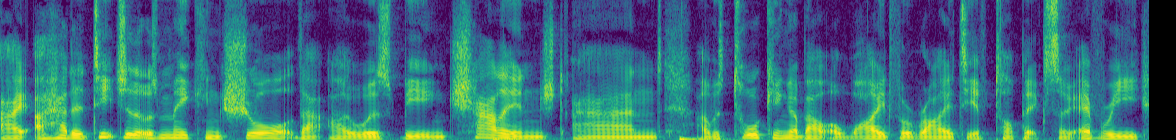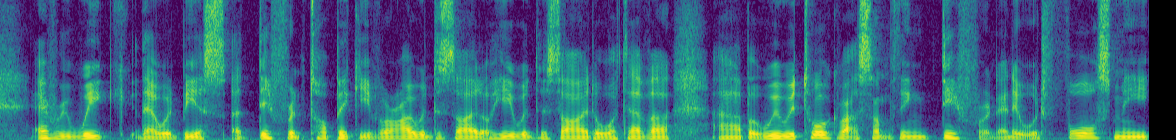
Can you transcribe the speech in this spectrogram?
I, I had a teacher that was making sure that I was being challenged and I was talking about a wide variety of topics. So every every week there would be a, a different topic. Either I would decide or he would decide or whatever. Uh, but we would talk about something different, and it would force me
